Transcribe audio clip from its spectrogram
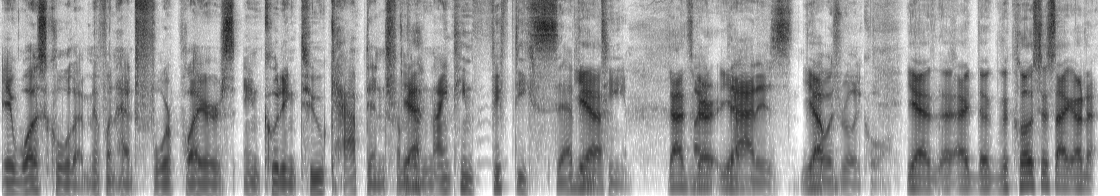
it was cool that Mifflin had four players, including two captains from Yeah. the 1957 Yeah. team. That's Like, very yeah. That is Yep. that was really cool. Yeah, I, the the closest I got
